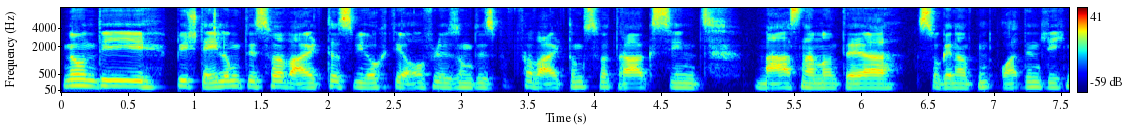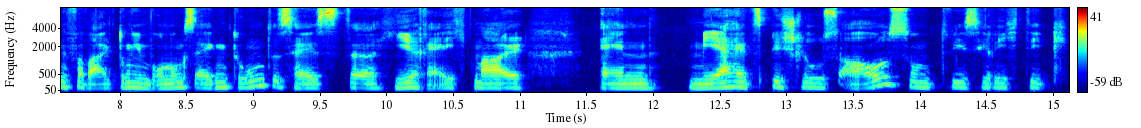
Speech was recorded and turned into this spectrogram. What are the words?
Nun, die Bestellung des Verwalters wie auch die Auflösung des Verwaltungsvertrags sind Maßnahmen der sogenannten ordentlichen Verwaltung im Wohnungseigentum. Das heißt, äh, hier reicht mal ein Mehrheitsbeschluss aus und wie Sie richtig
